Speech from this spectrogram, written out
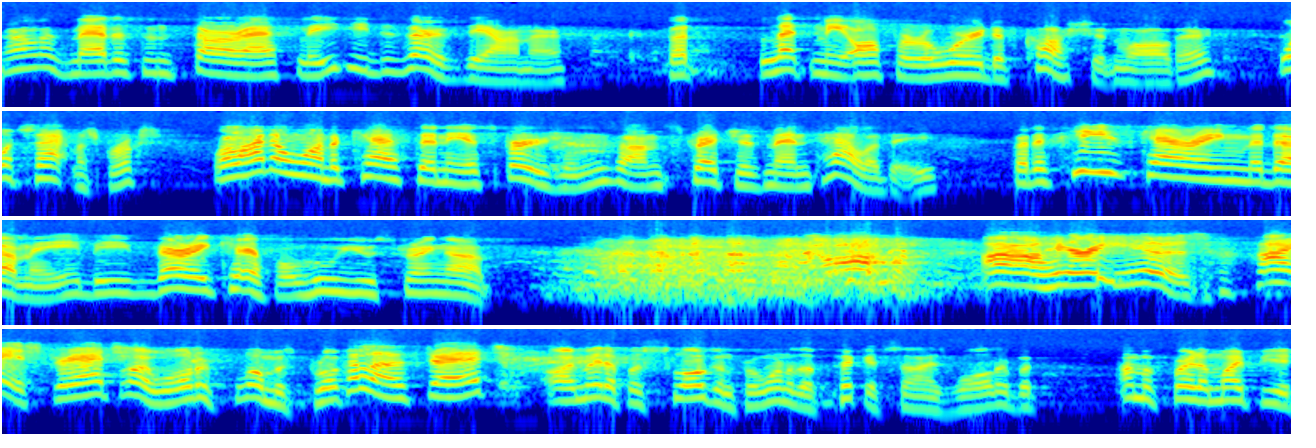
Well, as Madison's star athlete, he deserves the honor. But let me offer a word of caution, Walter. What's that, Miss Brooks? Well, I don't want to cast any aspersions on Stretch's mentality, but if he's carrying the dummy, be very careful who you string up. oh, oh, here he is. Hi, Stretch. Hi, Walter. Hello, Miss Brooks. Hello, Stretch. I made up a slogan for one of the picket signs, Walter, but I'm afraid it might be a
